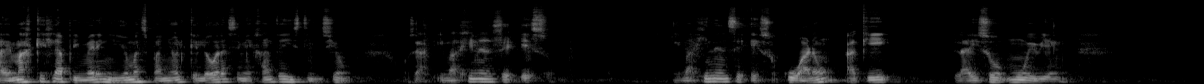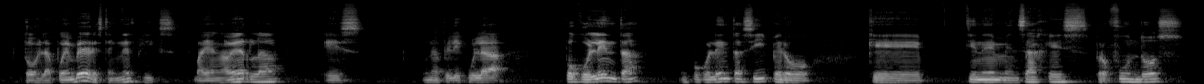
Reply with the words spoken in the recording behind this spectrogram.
Además que es la primera en idioma español que logra semejante distinción. O sea, imagínense eso. Imagínense eso, Cuarón aquí la hizo muy bien. Todos la pueden ver, está en Netflix, vayan a verla. Es una película poco lenta, un poco lenta sí, pero que tiene mensajes profundos,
